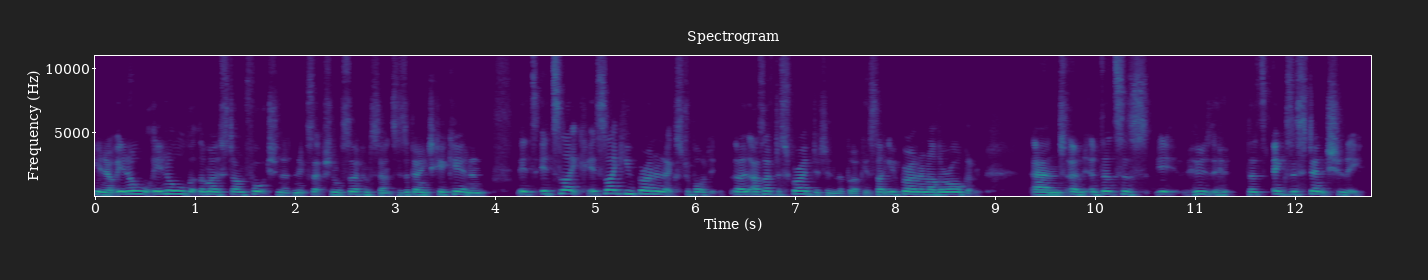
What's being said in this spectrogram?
you know in all in all but the most unfortunate and exceptional circumstances are going to kick in. And it's it's like it's like you've grown an extra body uh, as i've described it in the book it's like you've grown another organ and and, and that's as who, that's existentially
